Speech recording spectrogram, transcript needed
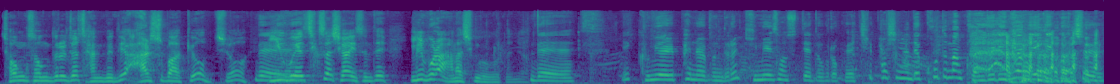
정성들을 저 장병들이 알 수밖에 없죠. 네. 이후에 식사 시간이 있었는데 일부러 안 하신 거거든요. 네. 이 금요일 패널 분들은 김일 선수 때도 그렇고요. 7, 80년대 코드만 건드리면 얘기 꽃을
